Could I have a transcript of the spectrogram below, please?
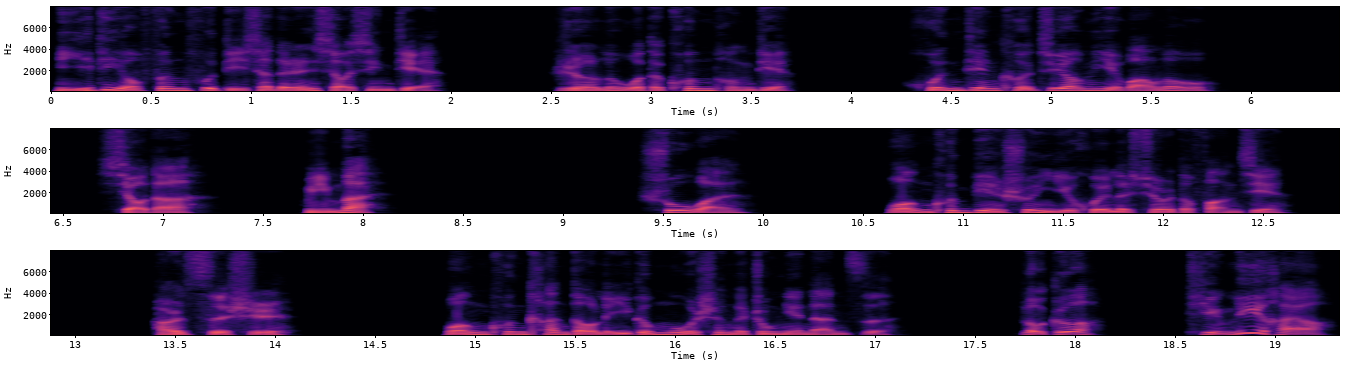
你一定要吩咐底下的人小心点，惹了我的鲲鹏殿，魂殿可就要灭亡喽。小的，明白。说完。王坤便瞬移回了轩儿的房间，而此时，王坤看到了一个陌生的中年男子。老哥，挺厉害啊，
